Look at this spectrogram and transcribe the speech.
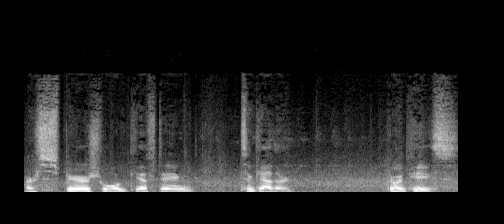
our spiritual gifting together. Go in peace.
